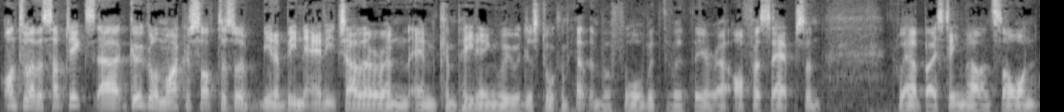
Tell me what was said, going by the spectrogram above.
on to other subjects. Uh, Google and Microsoft have sort of you know been at each other and, and competing. We were just talking about them before with with their uh, Office apps and cloud based email and so on.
